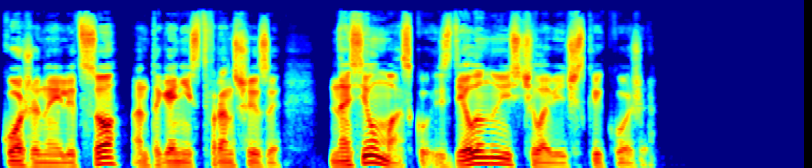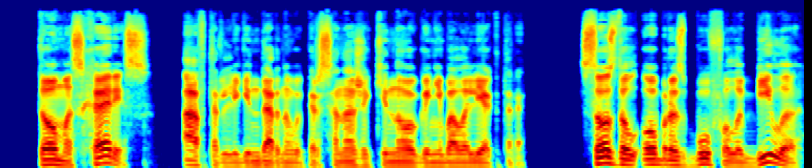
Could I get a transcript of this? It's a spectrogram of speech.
«Кожаное лицо», антагонист франшизы, носил маску, сделанную из человеческой кожи. Томас Харрис, автор легендарного персонажа кино Ганнибала Лектора, создал образ Буффало Билла,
